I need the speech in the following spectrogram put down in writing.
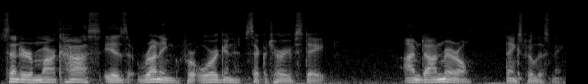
Senator Mark Hass is running for Oregon Secretary of State. I'm Don Merrill. Thanks for listening.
